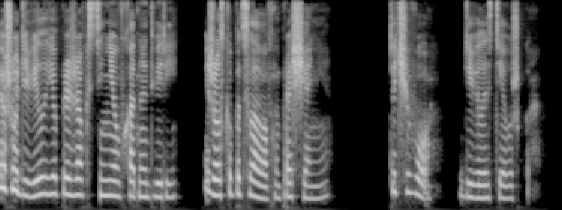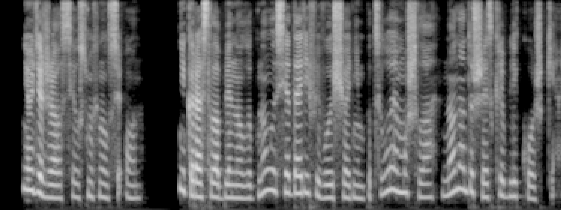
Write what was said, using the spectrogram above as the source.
Лёша удивил ее, прижав к стене у входной двери и жестко поцеловав на прощание. «Ты чего?» – удивилась девушка. Не удержался, усмехнулся он. Ника расслабленно улыбнулась и, одарив его еще одним поцелуем, ушла, но на душе скребли кошки.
